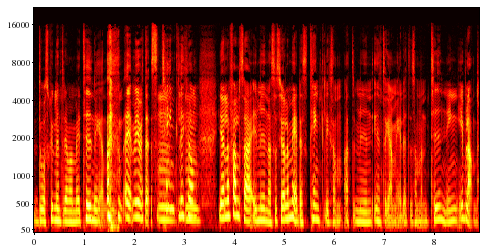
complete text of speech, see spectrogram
då skulle inte den vara med i tidningen. Men jag vet inte. Så Mm, tänk liksom, i alla fall så här i mina sociala medier, så tänk liksom att min Instagram är lite som en tidning ibland.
